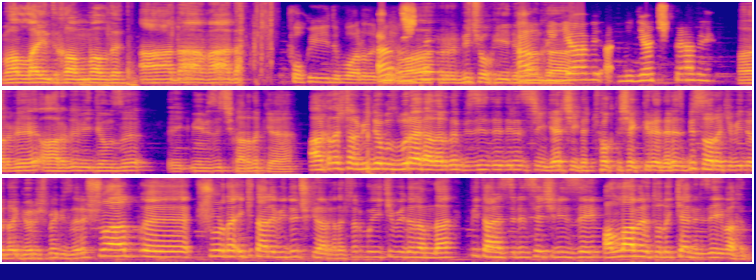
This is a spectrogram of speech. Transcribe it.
Vallahi intikamımı aldı. Adam adam. Çok iyiydi bu arada. Abi işte- Harbi çok iyiydi Abi kanka. video abi video çıktı abi. Harbi harbi videomuzu ekmeğimizi çıkardık ya. Arkadaşlar videomuz buraya kadardı. Bizi izlediğiniz için gerçekten çok teşekkür ederiz. Bir sonraki videoda görüşmek üzere. Şu an e, şurada iki tane video çıkıyor arkadaşlar. Bu iki videodan da bir tanesini seçin izleyin. Allah'a emanet olun. Kendinize iyi bakın.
